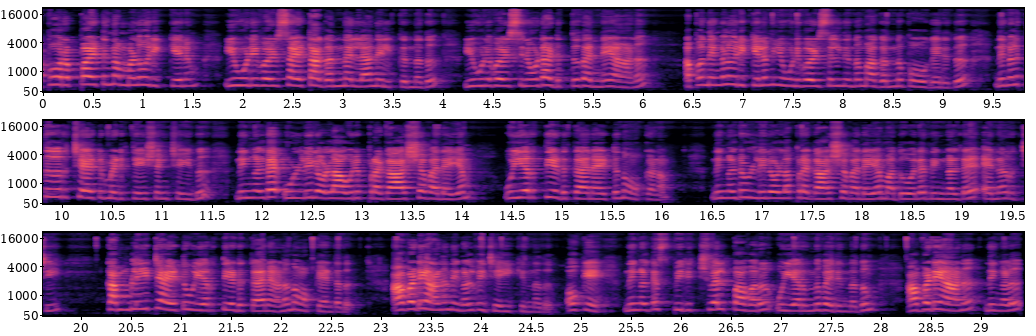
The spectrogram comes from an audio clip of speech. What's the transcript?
അപ്പോൾ ഉറപ്പായിട്ട് നമ്മൾ ഒരിക്കലും യൂണിവേഴ്സായിട്ട് അകന്നല്ല നിൽക്കുന്നത്. യൂണിവേഴ്സിനോട് അടുത്ത് തന്നെയാണ്. അപ്പോൾ നിങ്ങൾ ഒരിക്കലും യൂണിവേഴ്സിൽ നിന്നും അകന്നു പോകരുത്. നിങ്ങൾ തീർച്ചയായിട്ടും മെഡിറ്റേഷൻ ചെയ്ത് നിങ്ങളുടെ ഉള്ളിലുള്ള ആ ഒരു പ്രകാശ വലയം ഉയർത്തിയെടുക്കാനായിട്ട് നോക്കണം. നിങ്ങളുടെ ഉള്ളിലുള്ള പ്രകാശ വലയം അതുപോലെ നിങ്ങളുടെ എനർജി കംപ്ലീറ്റ് ആയിട്ട് ഉയർത്തിയെടുക്കാനാണ് നോക്കേണ്ടത്. അവിടെയാണ് നിങ്ങൾ വിജയിക്കുന്നത്. ഓക്കെ നിങ്ങളുടെ സ്പിരിച്വൽ പവർ ഉയർന്നു വരുന്നതും അവിടെയാണ് നിങ്ങൾ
